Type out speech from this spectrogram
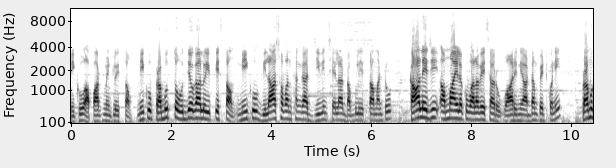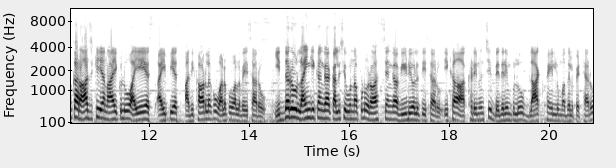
మీకు అపార్ట్మెంట్లు ఇస్తాం మీకు ప్రభుత్వ ఉద్యోగాలు ఇప్పిస్తాం మీకు విలాసవంతంగా జీవించేలా డబ్బులు ఇస్తామంటూ కాలేజీ అమ్మాయిలకు వలవేశారు వారిని అడ్డం పెట్టుకొని ప్రముఖ రాజకీయ నాయకులు ఐఏఎస్ ఐపీఎస్ అధికారులకు వలపు వలవేశారు. ఇద్దరు లైంగికంగా కలిసి ఉన్నప్పుడు రహస్యంగా వీడియోలు తీశారు. ఇక అక్కడి నుంచి బెదిరింపులు బ్లాక్మెయిల్లు మొదలుపెట్టారు.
